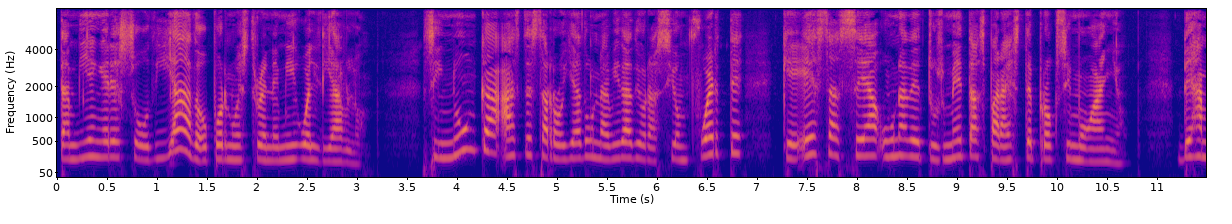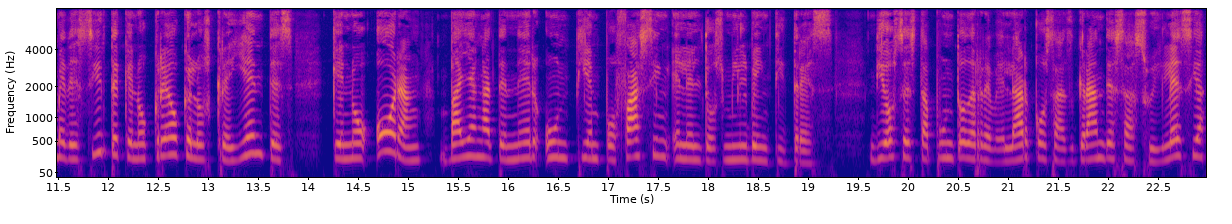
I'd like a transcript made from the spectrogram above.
también eres odiado por nuestro enemigo el diablo. Si nunca has desarrollado una vida de oración fuerte, que esa sea una de tus metas para este próximo año. Déjame decirte que no creo que los creyentes que no oran vayan a tener un tiempo fácil en el 2023. Dios está a punto de revelar cosas grandes a su iglesia,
